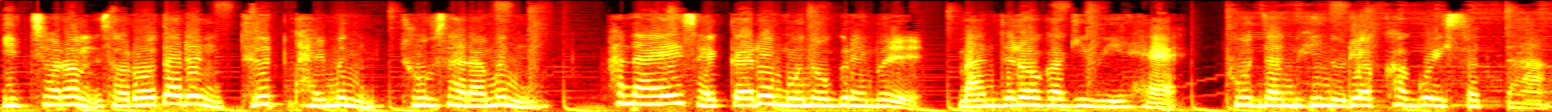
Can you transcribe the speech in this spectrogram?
이처럼 서로 다른 듯 닮은 두 사람은 하나의 색깔의 모노그램을 만들어가기 위해 부단히 노력하고 있었다.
